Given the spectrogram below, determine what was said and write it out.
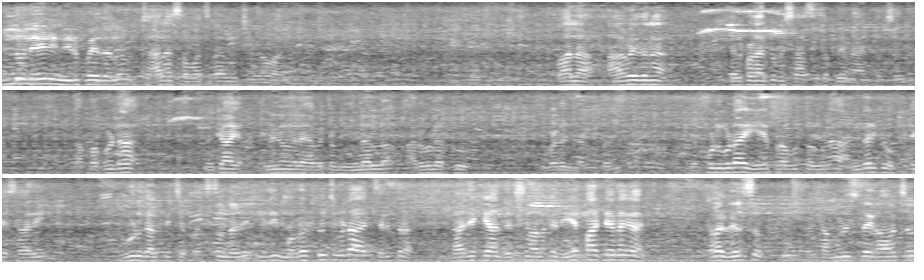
ఇల్లు లేని నిరుపేదలు చాలా సంవత్సరాల నుంచి ఉన్నవాళ్ళు. వాళ్ళ ఆవేదన తెలపడానికి ఒక శాస్త్రసభ్యులు ఆయనకు వచ్చింది. తప్పకుండా ఇంకా ఎనిమిది వందల యాభై తొమ్మిది ఇళ్ళలో అరువులకు ఇవ్వడం జరుగుతుంది. ఎప్పుడు కూడా ఏ ప్రభుత్వం కూడా అందరికీ ఒకటేసారి గూడు కల్పించే పరిస్థితి ఉండదు ఇది మొదటి నుంచి కూడా చరిత్ర. రాజకీయాలు తెలిసిన వాళ్ళకి అది ఏ పార్టీ అయినా కానీ అలా తెలుసు. కమ్యూనిస్టులే కావచ్చు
